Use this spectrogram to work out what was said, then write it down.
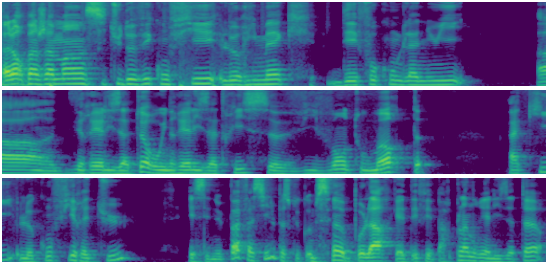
Alors Benjamin, si tu devais confier le remake des Faucons de la Nuit à un réalisateur ou une réalisatrice vivante ou morte, à qui le confierais-tu? Et ce n'est pas facile parce que comme c'est un polar qui a été fait par plein de réalisateurs,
